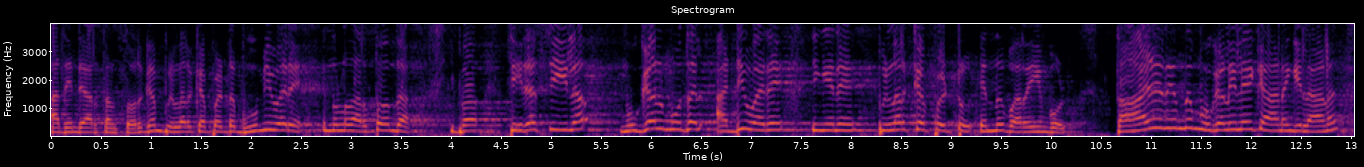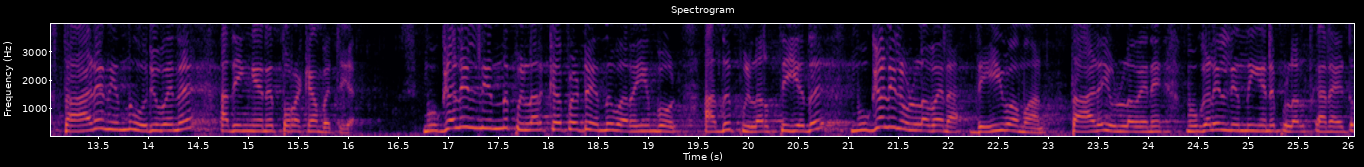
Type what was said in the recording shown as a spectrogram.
അതിന്റെ അർത്ഥം. സ്വർഗം പിളർക്കപ്പെട്ട് ഭൂമി വരെ എന്നുള്ളത് അർത്ഥം എന്താ? ഇപ്പൊ തിരശീല മുകൾ മുതൽ അടി വരെ ഇങ്ങനെ പിളർക്കപ്പെട്ടു എന്ന് പറയുമ്പോൾ താഴെ നിന്ന് മുകളിലേക്കാണെങ്കിലാണ് താഴെ നിന്ന് ഒരുവന് അതിങ്ങനെ തുറക്കാൻ പറ്റുക. മുകളിൽ നിന്ന് പിളർക്കപ്പെട്ടു എന്ന് പറയുമ്പോൾ അത് പിളർത്തിയത് മുകളിലുള്ളവന ദൈവമാണ്. താഴെയുള്ളവനെ മുകളിൽ നിന്ന് ഇങ്ങനെ പിളർത്താനായിട്ട്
